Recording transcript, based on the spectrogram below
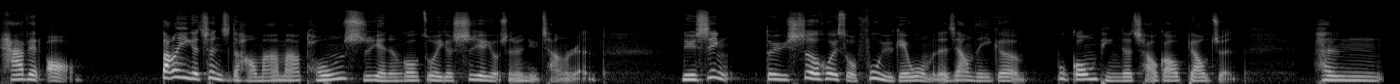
have it all？当一个称职的好妈妈，同时也能够做一个事业有成的女强人。女性对于社会所赋予给我们的这样的一个不公平的超高标准，很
